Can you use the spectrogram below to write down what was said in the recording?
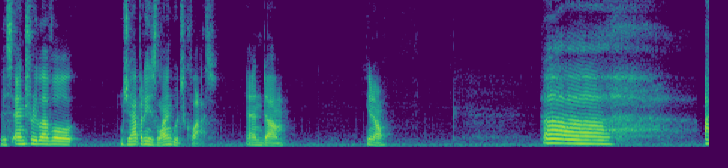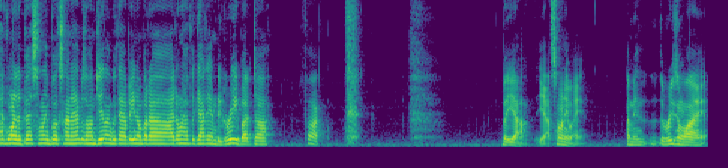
this entry level Japanese language class. And um you know uh I have one of the best selling books on Amazon dealing with that, but you know, but uh, I don't have the goddamn degree, but uh fuck. but yeah, yeah, so anyway, I mean, the reason why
